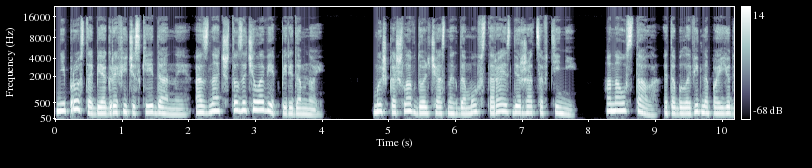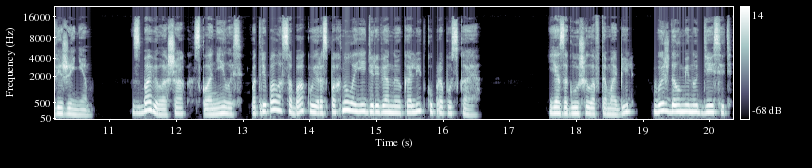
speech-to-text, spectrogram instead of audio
Не просто биографические данные, а знать, что за человек передо мной. Мышка шла вдоль частных домов, стараясь держаться в тени. Она устала, это было видно по ее движениям. Сбавила шаг, склонилась, потрепала собаку и распахнула ей деревянную калитку, пропуская. Я заглушил автомобиль, выждал минут десять,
